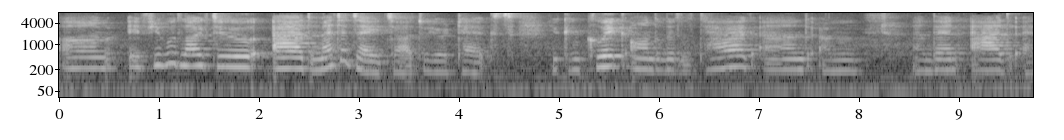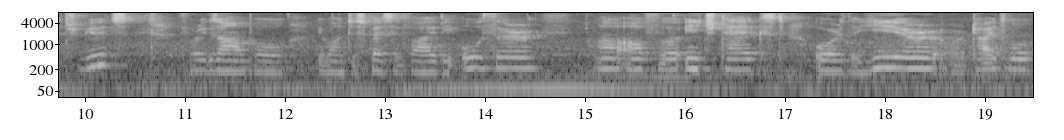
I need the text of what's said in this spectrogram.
Um, if you would like to add metadata to your text you can click on the little tag and um, and then add attributes. For example you want to specify the author of uh, each text or the year or title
